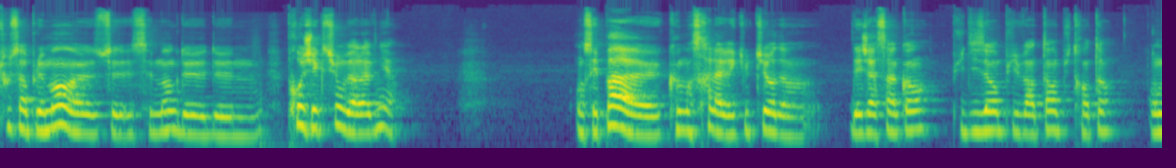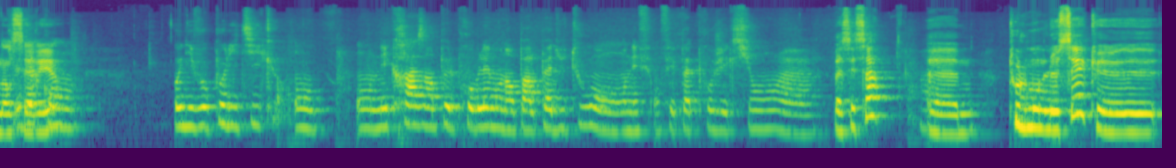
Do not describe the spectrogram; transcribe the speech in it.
tout simplement euh, ce, manque de, projection vers l'avenir. On ne sait pas euh, comment sera l'agriculture dans déjà 5 ans, puis 10 ans, puis 20 ans, puis 30 ans. On n'en sait rien. Au niveau politique, on, on, écrase un peu le problème, on n'en parle pas du tout, on ne on fait pas de projection. Euh. Bah c'est ça. tout le monde le sait que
